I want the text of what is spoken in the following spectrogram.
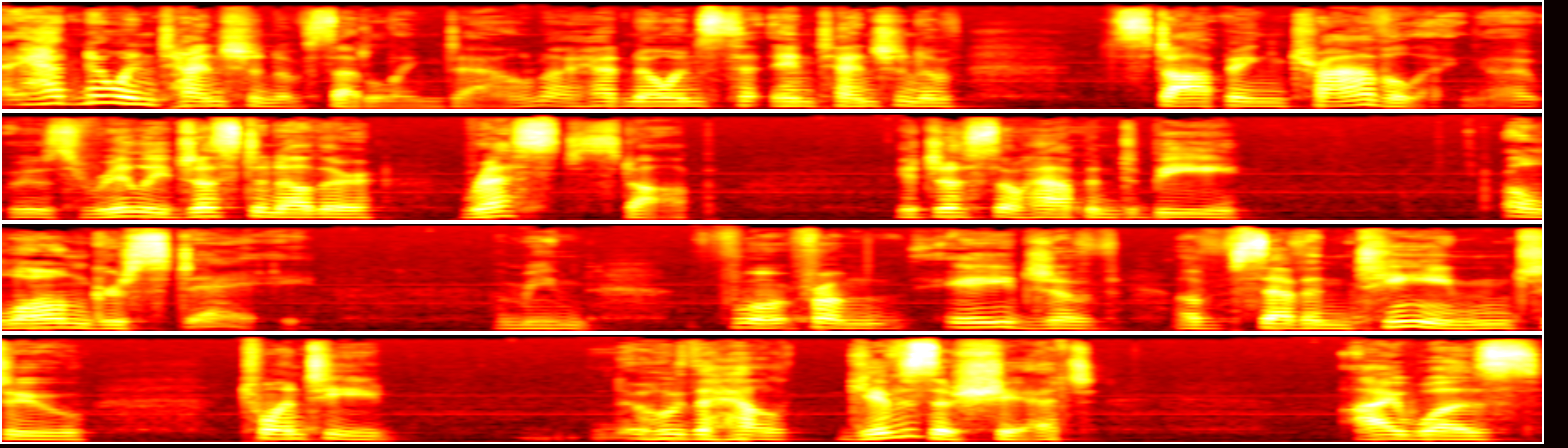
I had no intention of settling down. I had no in- intention of stopping traveling. It was really just another rest stop. It just so happened to be a longer stay. I mean, for, from age of, of 17 to 20, who the hell gives a shit? I was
